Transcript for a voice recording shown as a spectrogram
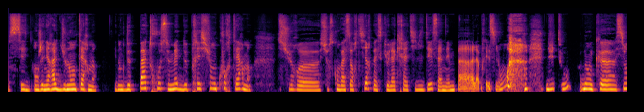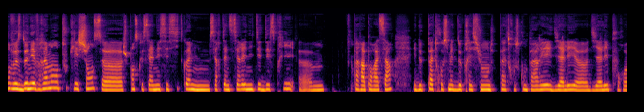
c'est en général du long terme. Et donc de pas trop se mettre de pression court terme sur euh, sur ce qu'on va sortir parce que la créativité ça n'aime pas la pression du tout. Donc euh, si on veut se donner vraiment toutes les chances, euh, je pense que ça nécessite quand même une certaine sérénité d'esprit par rapport à ça et de pas trop se mettre de pression, de pas trop se comparer et d'y aller d'y aller pour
